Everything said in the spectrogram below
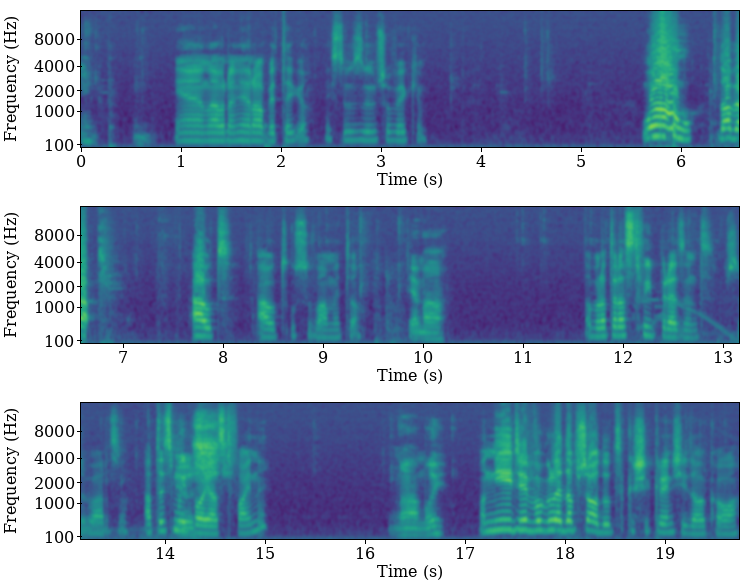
Mm. Nie, dobra, nie robię tego. Jestem złym człowiekiem. Wow! Dobra. Out, out, usuwamy to. Nie ma. Dobra, teraz twój prezent, proszę bardzo. A to jest mój Już. pojazd, fajny? No a mój? On nie jedzie w ogóle do przodu, tylko się kręci dookoła.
